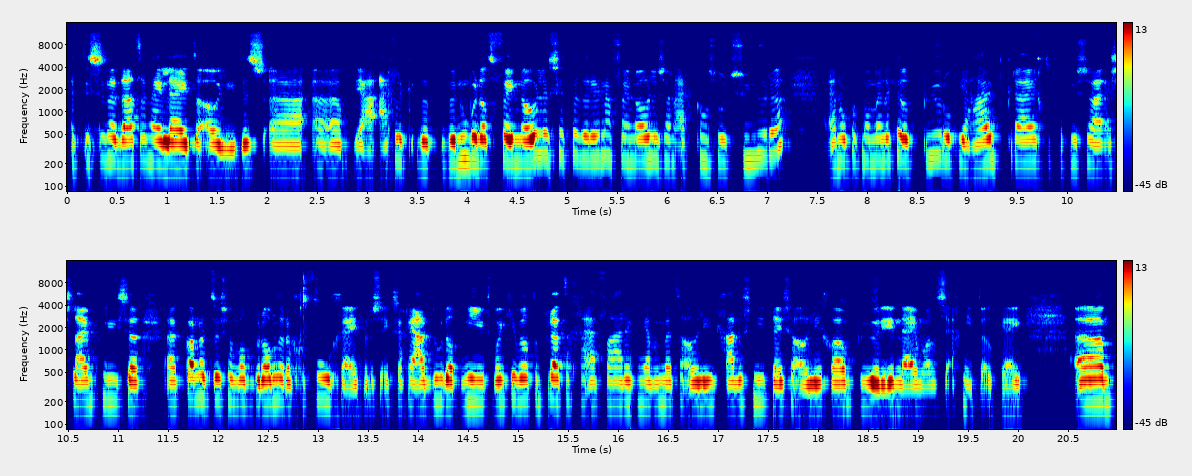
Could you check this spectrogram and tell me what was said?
het is inderdaad een hele hete olie. Dus uh, uh, ja, eigenlijk, we noemen dat fenolen zitten erin. En fenolen zijn eigenlijk een soort zuren. En op het moment dat je dat puur op je huid krijgt of op je slijmvliezen, uh, kan het dus een wat branderig gevoel geven. Dus ik zeg, ja, doe dat niet, want je wilt een prettige ervaring hebben met de olie. Ga dus niet deze olie gewoon puur innemen, want dat is echt niet oké. Um,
